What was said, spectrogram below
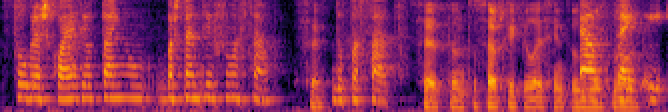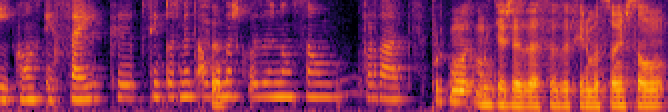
sobre as quais eu tenho bastante informação Certo, do passado. certo. Portanto, tu sabes que aquilo é assim tudo. Eu muito sei, é? e, e com- eu sei que simplesmente algumas coisas não são verdade. Porque mu- muitas vezes essas afirmações são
